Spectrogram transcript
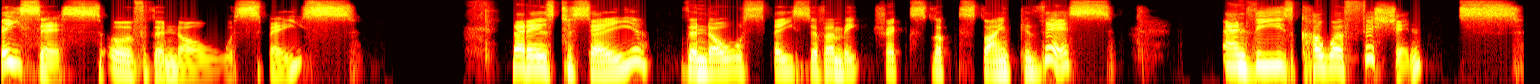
basis of the null space. That is to say, the null space of a matrix looks like this, and these coefficients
